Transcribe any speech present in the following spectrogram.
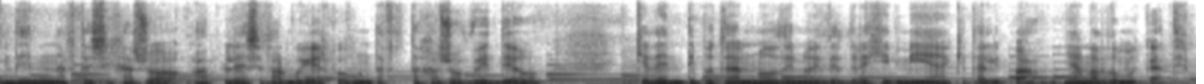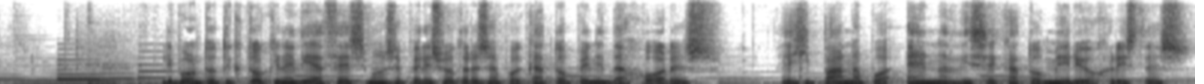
δεν είναι αυτές οι χαζό απλές εφαρμογές που έχουν αυτά τα χαζό βίντεο και δεν είναι τίποτα ανώδυνο ή δεν τρέχει μία κτλ. Για να δούμε κάτι. Λοιπόν, το TikTok είναι διαθέσιμο σε περισσότερες από 150 χώρες, έχει πάνω από ένα δισεκατομμύριο χρήστες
